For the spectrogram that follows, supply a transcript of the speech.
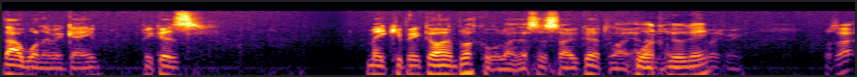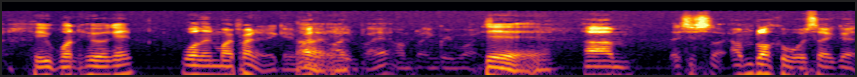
that won him a game because make your big guy unblockable. Like, this is so good. Like, one who a game? What's that? who won who a game? Well, then my opponent a game. Oh, I, yeah. I didn't play it. I'm playing green white. Yeah, yeah. Um, it's just like unblockable is so good.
